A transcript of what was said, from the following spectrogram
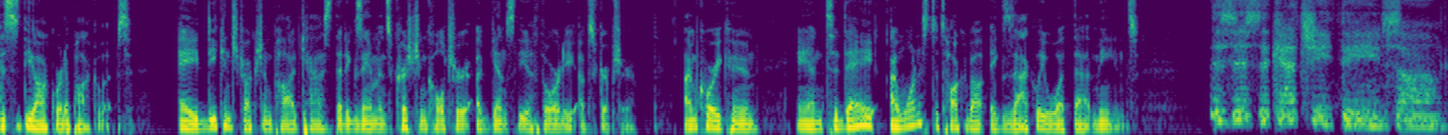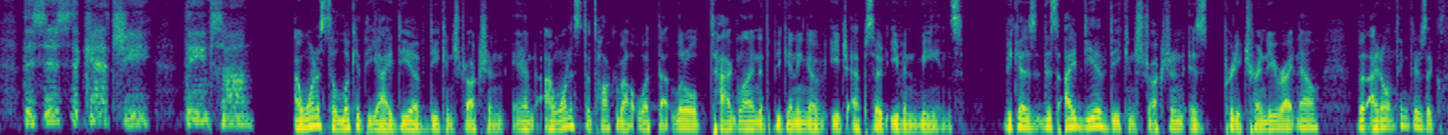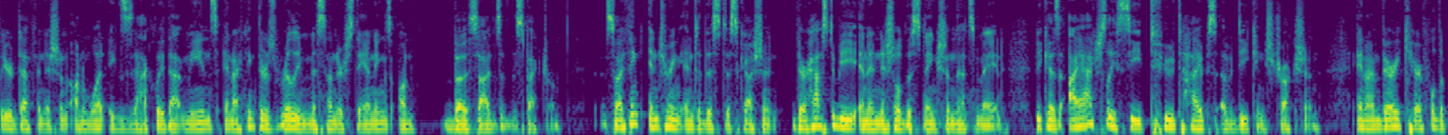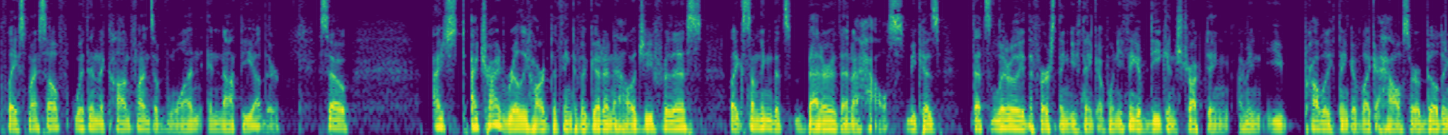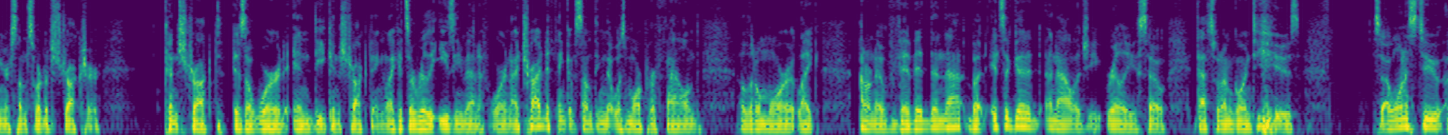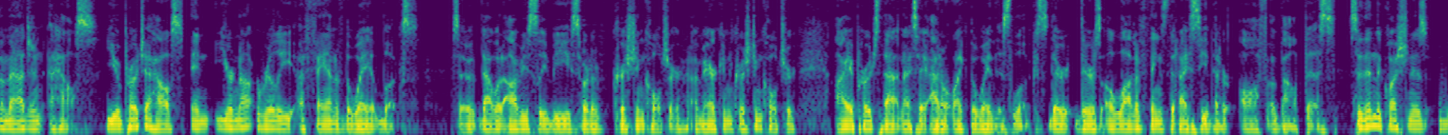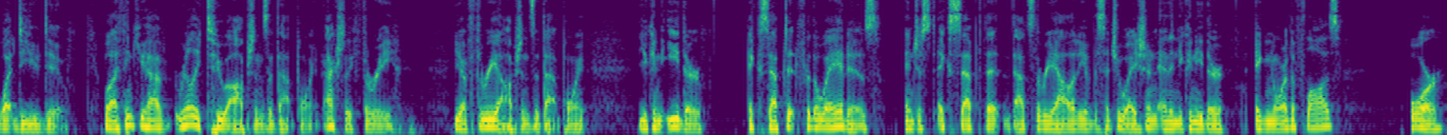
This is The Awkward Apocalypse, a deconstruction podcast that examines Christian culture against the authority of Scripture. I'm Corey Kuhn, and today I want us to talk about exactly what that means. This is the catchy theme song. This is the catchy theme song. I want us to look at the idea of deconstruction, and I want us to talk about what that little tagline at the beginning of each episode even means because this idea of deconstruction is pretty trendy right now, but I don't think there's a clear definition on what exactly that means. And I think there's really misunderstandings on both sides of the spectrum. So I think entering into this discussion, there has to be an initial distinction that's made because I actually see two types of deconstruction, and I'm very careful to place myself within the confines of one and not the other. So I just I tried really hard to think of a good analogy for this, like something that's better than a house because that's literally the first thing you think of when you think of deconstructing. I mean, you probably think of like a house or a building or some sort of structure. Construct is a word in deconstructing. Like it's a really easy metaphor. And I tried to think of something that was more profound, a little more like, I don't know, vivid than that, but it's a good analogy, really. So that's what I'm going to use. So I want us to imagine a house. You approach a house and you're not really a fan of the way it looks. So that would obviously be sort of Christian culture, American Christian culture. I approach that and I say, I don't like the way this looks. There, there's a lot of things that I see that are off about this. So then the question is, what do you do? Well, I think you have really two options at that point. Actually, three. You have three options at that point. You can either accept it for the way it is and just accept that that's the reality of the situation. And then you can either ignore the flaws or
